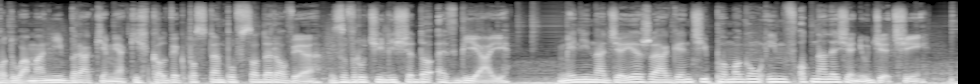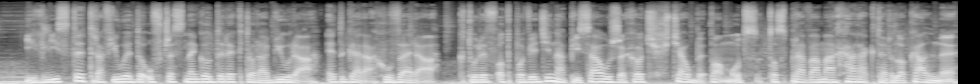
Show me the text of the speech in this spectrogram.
Podłamani brakiem jakichkolwiek postępów Soderowie zwrócili się do FBI. Mieli nadzieję, że agenci pomogą im w odnalezieniu dzieci. Ich listy trafiły do ówczesnego dyrektora biura, Edgara Hoovera, który w odpowiedzi napisał, że choć chciałby pomóc, to sprawa ma charakter lokalny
